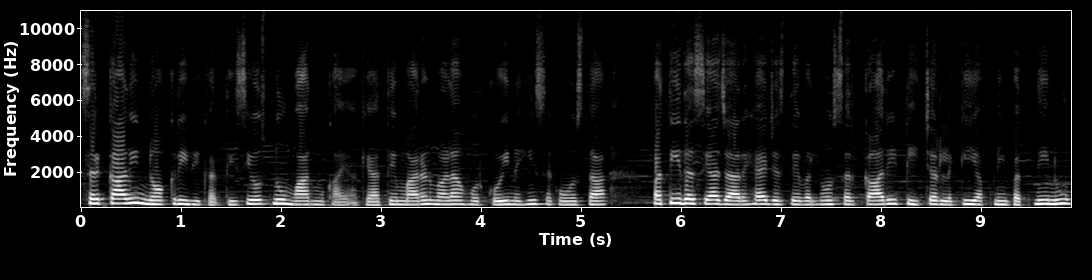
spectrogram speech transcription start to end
ਸਰਕਾਰੀ ਨੌਕਰੀ ਵੀ ਕਰਦੀ ਸੀ। ਉਸ ਨੂੰ ਮਾਰ ਮੁਕਾਇਆ ਗਿਆ ਤੇ ਮਾਰਨ ਵਾਲਾ ਹੋਰ ਕੋਈ ਨਹੀਂ ਸਗੋਂ ਉਸ ਦਾ ਪਤੀ ਦੱਸਿਆ ਜਾ ਰਿਹਾ ਹੈ ਜਿਸ ਦੇ ਵੱਲੋਂ ਸਰਕਾਰੀ ਟੀਚਰ ਲੱਗੀ ਆਪਣੀ ਪਤਨੀ ਨੂੰ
